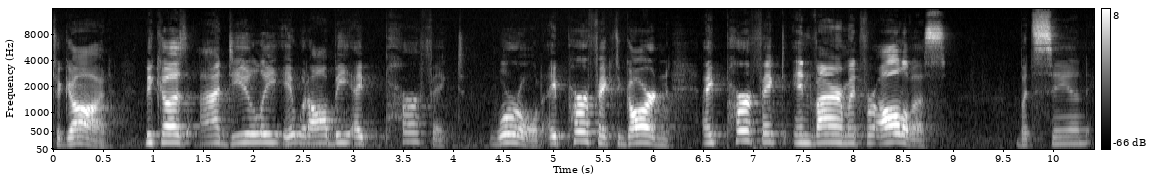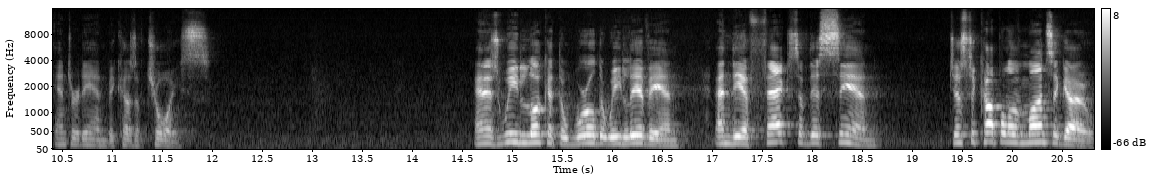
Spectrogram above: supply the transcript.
to God. because ideally it would all be a perfect world, a perfect garden, a perfect environment for all of us. But sin entered in because of choice. And as we look at the world that we live in and the effects of this sin, just a couple of months ago,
